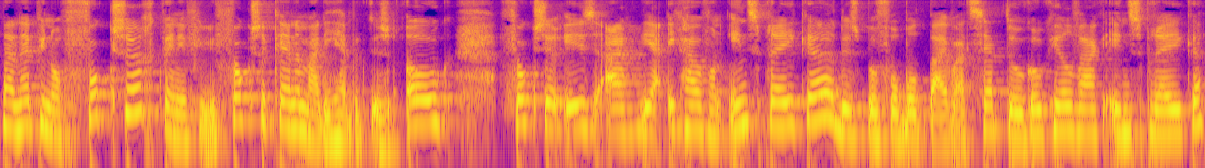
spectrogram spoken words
Dan heb je nog Foxer. Ik weet niet of jullie Foxer kennen, maar die heb ik dus ook. Foxer is eigenlijk, ja, ik hou van inspreken. Dus bijvoorbeeld bij WhatsApp doe ik ook heel vaak inspreken.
